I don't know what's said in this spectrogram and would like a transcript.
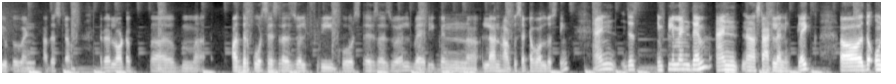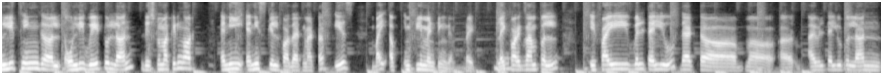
youtube and other stuff. There are a lot of um, other courses as well free courses as well where you can uh, learn how to set up all those things and just implement them and uh, start learning. Like uh, the only thing uh, only way to learn digital marketing or any any skill for that matter is by implementing them right? Like for example if i will tell you that uh, uh, uh, i will tell you to learn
